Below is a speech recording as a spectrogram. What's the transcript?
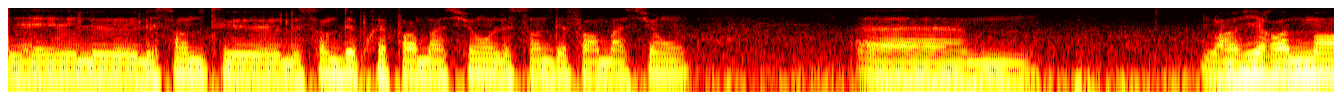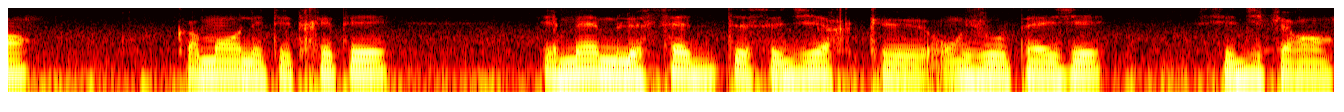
Le, le- le centre, de- le centre de préformation, le centre de formation, euh, l'environnement, comment on était traité, et même le fait de se dire qu'on joue au PSG, c'est différent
